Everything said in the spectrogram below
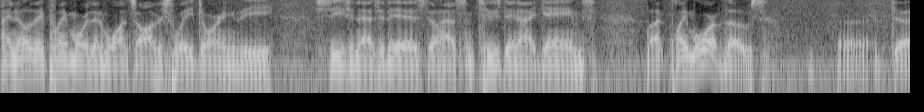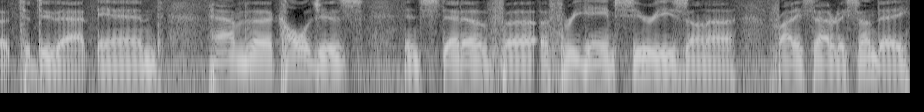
I know they play more than once, obviously, during the season as it is. They'll have some Tuesday night games, but play more of those uh, to, to do that. And have the colleges instead of uh, a three game series on a Friday, Saturday, Sunday,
